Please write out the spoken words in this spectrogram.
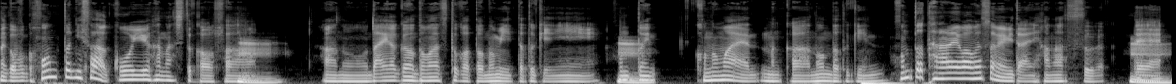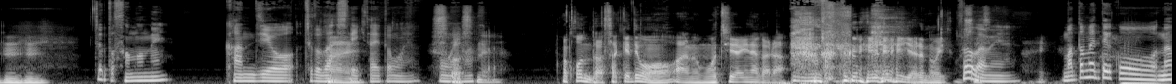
なんか僕本当にさ、こういう話とかをさ、うん。あの、大学の友達とかと飲みに行った時に、本当に、この前なんか飲んだ時に、本当タラレバ娘みたいに話す。で、うん。うん。うん。ちょっとそのね、感じをちょっと出していきたいと思い,、そう思います。ですね。まあ今度は酒でも、あの、持ち合いながら、やるのもいいかもしれないです。そうだね。はいまとめてこう、何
